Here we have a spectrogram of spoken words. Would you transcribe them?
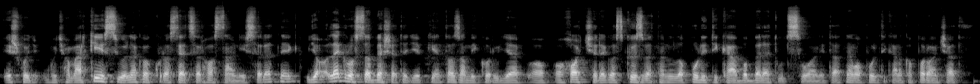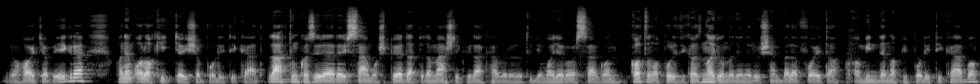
és hogy, hogyha már készülnek, akkor azt egyszer használni is szeretnék. Ugye a legrosszabb eset egyébként az, amikor ugye a, a hadsereg az közvetlenül a politikába bele tud szólni. Tehát nem a politikának a parancsát hajtja végre, hanem alakítja is a politikát. Láttunk azért erre is számos példát, például a második világháború előtt ugye Magyarországon katonapolitika az nagyon-nagyon erősen belefolyta a mindennapi politikába.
